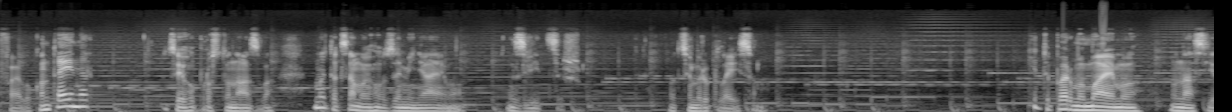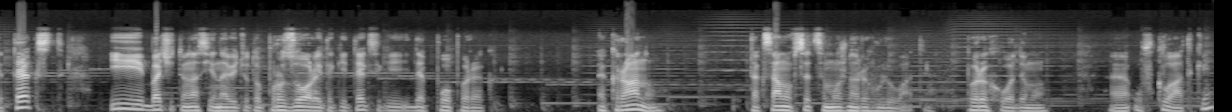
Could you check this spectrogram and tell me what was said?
файлу контейнер. Це його просто назва. Ми так само його заміняємо звідси ж, оцим реплейсом. І тепер ми маємо, у нас є текст, і бачите, у нас є навіть ото прозорий такий текст, який йде поперек екрану. Так само все це можна регулювати. Переходимо е, у вкладки,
